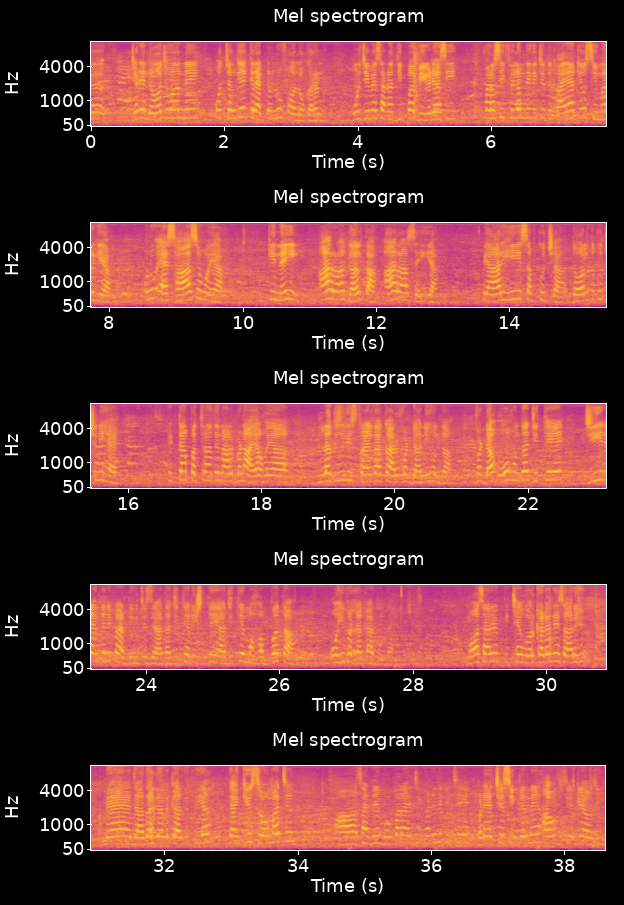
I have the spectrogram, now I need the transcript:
ਜਿਹੜੇ ਨੌਜਵਾਨ ਨੇ, ਉਹ ਚੰਗੇ ਕਰੈਕਟਰ ਨੂੰ ਫੋਲੋ ਕਰਨ। ਹੁਣ ਜਿਵੇਂ ਸਾਡਾ ਦੀਪਾ ਵਿਗੜਿਆ ਸੀ, ਪਰ ਅਸੀਂ ਫਿਲਮ ਦੇ ਵਿੱਚ ਦਿਖਾਇਆ ਕਿ ਉਹ ਸਿਮਰ ਗਿਆ। ਉਹਨੂੰ ਅਹਿਸਾਸ ਹੋਇਆ ਕਿ ਨਹੀਂ, ਆਹ ਰਾਹ ਗਲਤ ਆ, ਆਹ ਰਾਹ ਸਹੀ ਆ। ਪਿਆਰ ਹੀ ਸਭ ਕੁਝ ਆ, ਦੌਲਤ ਕੁਝ ਨਹੀਂ ਹੈ। ਇੱਟਾਂ ਪੱਥਰਾਂ ਦੇ ਨਾਲ ਬਣਾਇਆ ਹੋਇਆ ਲਗਜ਼ਰੀ ਸਟਾਈਲ ਦਾ ਘਰ ਵੱਡਾ ਨਹੀਂ ਹੁੰਦਾ। ਵੱਡਾ ਉਹ ਹੁੰਦਾ ਜਿੱਥੇ ਜੀ ਰਹਿੰਦੇ ਨੇ ਘਰ ਦੇ ਵਿੱਚ ਜ਼ਿਆਦਾ, ਜਿੱਥੇ ਰਿਸ਼ਤੇ ਆ, ਜਿੱਥੇ ਮੁਹੱਬਤ ਆ, ਉਹੀ ਵੱਡਾ ਘਰ ਹੁੰਦਾ ਹੈ। ਬਹੁਤ ਸਾਰੇ ਪਿੱਛੇ ਹੋਰ ਖੜੇ ਨੇ ਸਾਰੇ। ਮੈਂ ਜ਼ਿਆਦਾ ਗੱਲ ਕਰ ਦਿੱਤੀ ਆ। ਥੈਂਕ ਯੂ ਸੋ ਮੱਚ ਸਾਡੇ ਬੋਪਰ ਆਏ ਜੀ ਖੜੇ ਨੇ ਪਿੱਛੇ, ਬੜੇ ਅੱਛੇ ਸਿੰਗਰ ਨੇ। ਆਓ ਤੁਸੀਂ ਅੱਗੇ ਆਓ ਜੀ।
